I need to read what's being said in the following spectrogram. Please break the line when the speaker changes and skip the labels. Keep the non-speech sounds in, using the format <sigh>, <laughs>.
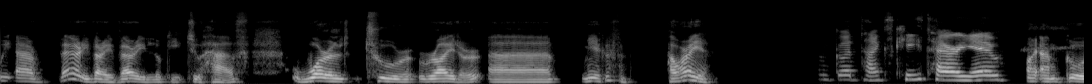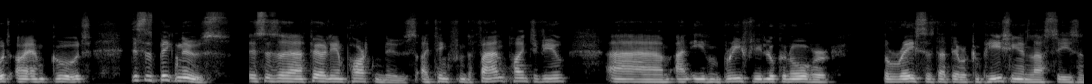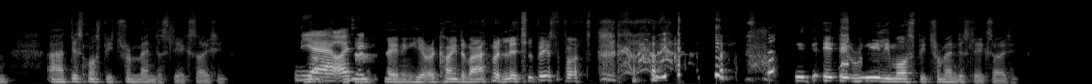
We are very, very, very lucky to have World Tour rider uh, Mia Griffin. How are you?
I'm good, thanks, Keith. How are you?
I am good. I am good. This is big news. This is a fairly important news, I think, from the fan point of view, um, and even briefly looking over the races that they were competing in last season. Uh, this must be tremendously exciting.
Yeah, Not I think
explaining here. I kind of am a little bit, but <laughs> it, it, really must be tremendously exciting.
